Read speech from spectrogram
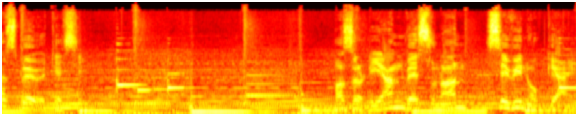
Caz ve Ötesi Hazırlayan ve sunan Sevin Okyay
